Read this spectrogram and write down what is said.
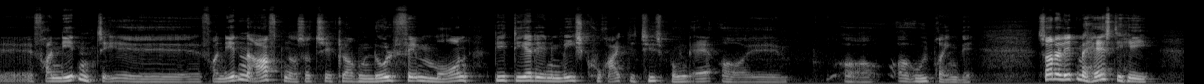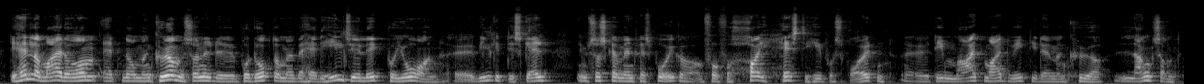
øh, fra 19 til øh, fra 19 aften og så til klokken 05 morgen, det er der, det er det mest korrekte tidspunkt af at, at, at udbringe det. Så er der lidt med hastighed. Det handler meget om, at når man kører med sådan et øh, produkt, og man vil have det hele til at ligge på jorden, øh, hvilket det skal, jamen, så skal man passe på ikke at få for høj hastighed på sprøjten. Øh, det er meget, meget vigtigt, at man kører langsomt,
